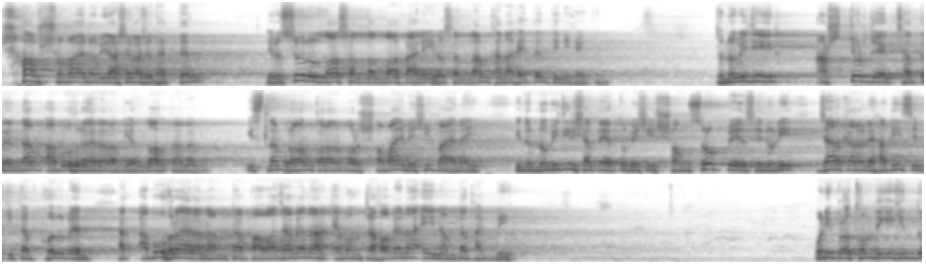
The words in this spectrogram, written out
সব সময় নবীর আশেপাশে থাকতেন। রসুল্লাহ সাল্লাহ আলী হোসাল্লাম খানা খাইতেন, তিনি খাইতেন। তো নবীজির আশ্চর্য এক ছাত্রের নাম আবু হরায়রা রাবি আল্লাহ তালান ইসলাম গ্রহণ করার পর সময় বেশি পায় নাই। কিন্তু নবীজির সাথে এত বেশি সংস্রব পেয়েছেন উনি, যার কারণে হাদিসের কিতাব খুলবেন আর আবু হরায়রা নামটা পাওয়া যাবে না, এমনটা হবে না, এই নামটা থাকবেই। উনি প্রথম দিকে কিন্তু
